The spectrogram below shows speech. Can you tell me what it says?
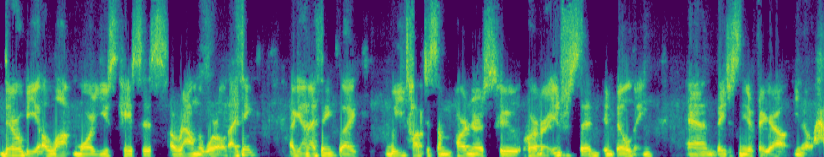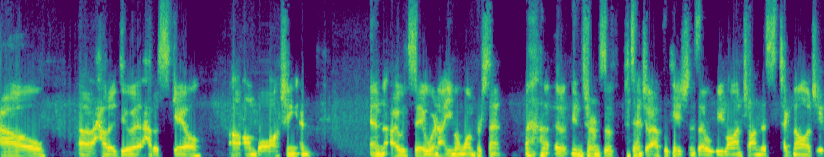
there will be a lot more use cases around the world. I think, again, I think like we talk to some partners who, who are very interested in building and they just need to figure out, you know, how, uh, how to do it, how to scale uh, on blockchain. And, and I would say we're not even 1% in terms of potential applications that will be launched on this technology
